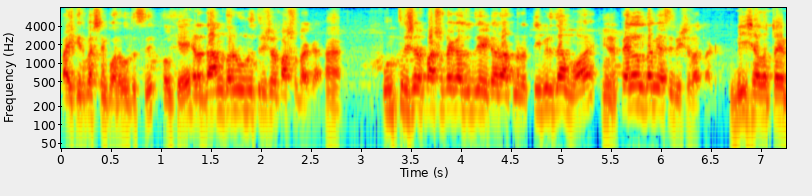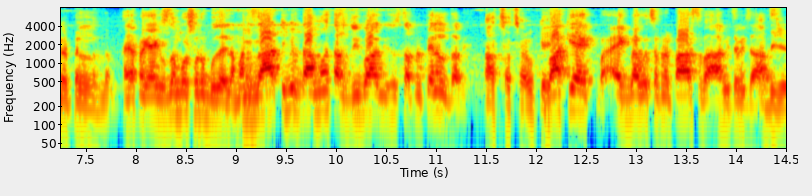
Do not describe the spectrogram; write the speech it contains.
পাইকারি পাশে পরে বলতেছি। ওকে এটার দাম ধরেন উনত্রিশ হাজার পাঁচশো টাকা। হ্যাঁ। উনত্রিশ হাজার পাঁচশো টাকা যদি এটা আপনার টিভির দাম হয় প্যানেল দামই আছে বিশ হাজার টাকা। বিশ হাজার টাকার প্যানেলের দাম। আমি আপনাকে এক্সাম্পল স্বরূপ বুঝাইলাম। মানে যা টিভির দাম হয় তার দুই ভাগ হচ্ছে আপনার প্যানেল দামে। আচ্ছা আচ্ছা ওকে বাকি এক এক ভাগ হচ্ছে আপনার পার্স বা হাবি যা আছে।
